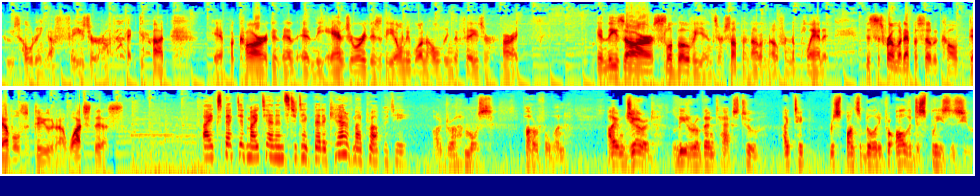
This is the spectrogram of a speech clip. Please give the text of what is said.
who's holding a phaser. Oh my God! And Picard, and, and, and the android is the only one holding the phaser. All right. And these are Slobovians or something, I don't know, from the planet. This is from an episode called Devil's Due. Now watch this. I expected my tenants to take better care of my property. Ardra, most powerful one. I am Jared, leader of Ventax 2. I take responsibility for all that displeases you.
